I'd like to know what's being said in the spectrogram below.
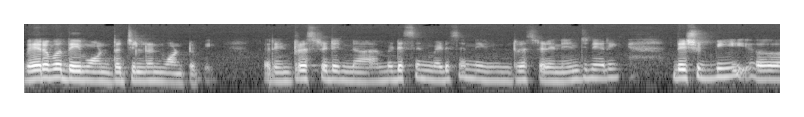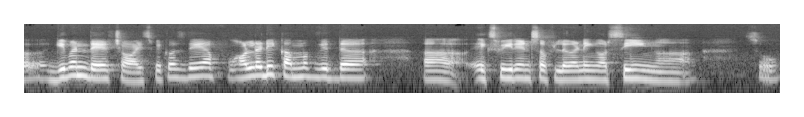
wherever they want the children want to be they're interested in uh, medicine medicine interested in engineering they should be uh, given their choice because they have already come up with the uh, experience of learning or seeing uh, so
